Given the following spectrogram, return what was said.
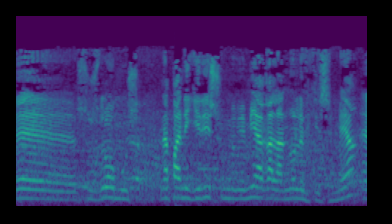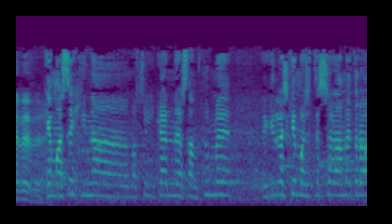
ε, στους δρόμους να πανηγυρίσουμε με μια γαλανόλευκη σημαία. Ε, βέβαια. και μας έχει, να- μας έχει κάνει να αισθανθούμε ε, λες και είμαστε 4 μέτρα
